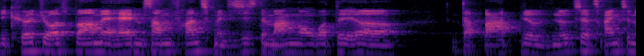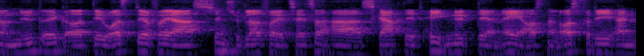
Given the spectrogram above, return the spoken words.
vi kørte jo også bare med at have den samme fransk med de sidste mange år, det og der bare blev nødt til at trænge til noget nyt, ikke? og det er jo også derfor, jeg er sindssygt glad for, at Teta har skabt et helt nyt DNA i Arsenal, også fordi han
